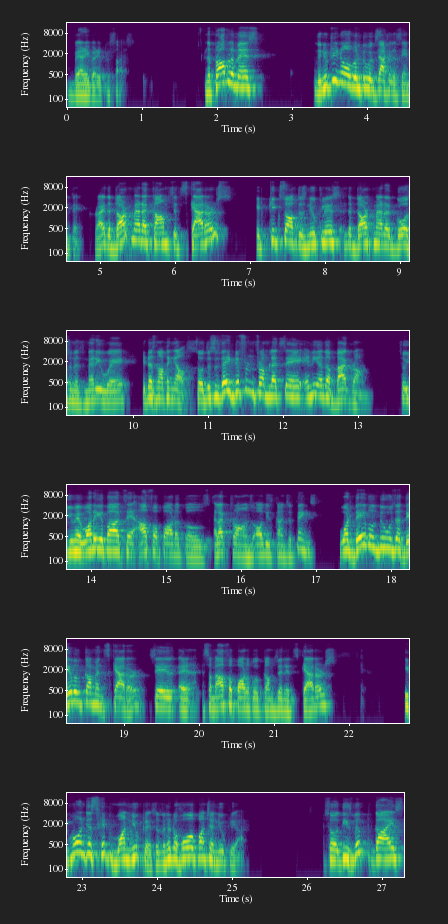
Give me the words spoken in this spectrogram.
Very, very precise. The problem is the neutrino will do exactly the same thing, right? The dark matter comes, it scatters, it kicks off this nucleus, and the dark matter goes in its merry way it does nothing else. So this is very different from, let's say, any other background. So you may worry about, say, alpha particles, electrons, all these kinds of things. what they will do is that they will come and scatter. Say uh, some alpha particle comes in, it scatters. It won't just hit one nucleus, it'll hit a whole bunch of nuclei. So these WIMP guys,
